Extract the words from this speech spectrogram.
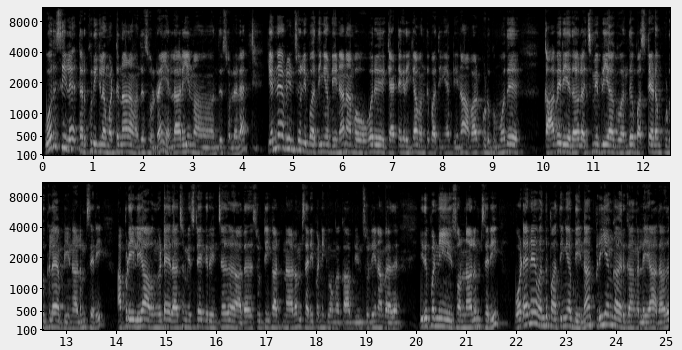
ஒரு சில தற்குறிகளை மட்டும்தான் நான் வந்து சொல்கிறேன் எல்லாரையும் நான் வந்து சொல்லலை. என்ன அப்படின்னு சொல்லி பார்த்தீங்க அப்படின்னா நம்ம ஒவ்வொரு கேட்டகரிக்காக வந்து பார்த்தீங்க அப்படின்னா அவார்ட் கொடுக்கும்போது காவேரி ஏதாவது லட்சுமி பிரியாவுக்கு வந்து ஃபர்ஸ்ட் இடம் கொடுக்கல அப்படின்னாலும் சரி அப்படி இல்லையா? அவங்ககிட்ட ஏதாச்சும் மிஸ்டேக் இருந்துச்சா? அதை சுட்டி காட்டினாலும் சரி பண்ணிக்கோங்கக்கா அப்படின்னு சொல்லி நம்ம அதை இது பண்ணி சொன்னாலும் சரி உடனே வந்து பார்த்தீங்க அப்படின்னா பிரியங்கா இருக்காங்க இல்லையா? அதாவது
